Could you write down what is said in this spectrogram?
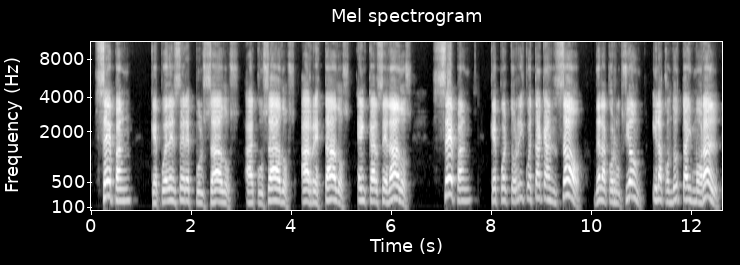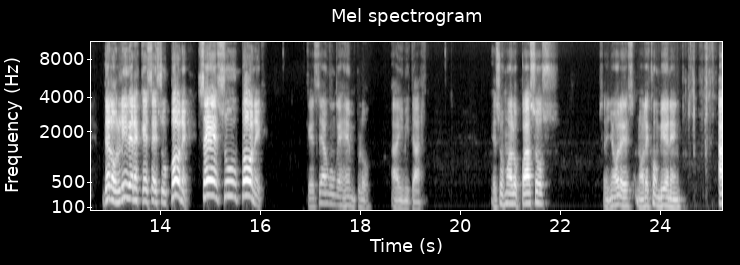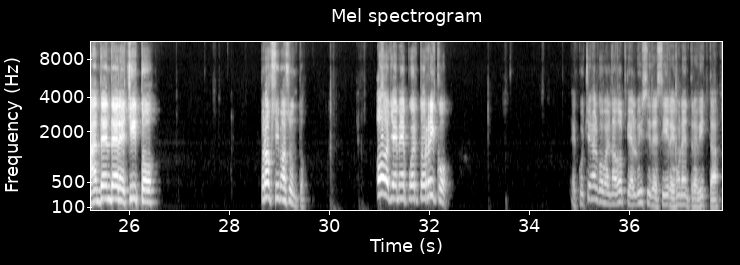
Sepan que pueden ser expulsados, acusados, arrestados, encarcelados. Sepan que Puerto Rico está cansado de la corrupción y la conducta inmoral de los líderes que se supone, se supone que sean un ejemplo a imitar. Esos malos pasos, señores, no les convienen. Anden derechito. Próximo asunto. Óyeme, Puerto Rico. Escuché al gobernador Pierluisi decir en una entrevista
